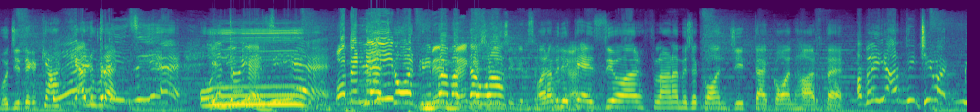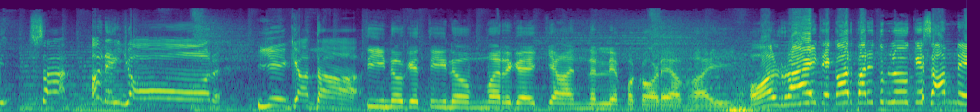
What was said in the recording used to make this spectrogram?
वो जीतेगा। क्या क्या तो रहा है। ओ, ये तो तो है और अभी देखते हैं यार? एसडी और फलाना में से कौन जीतता है कौन हारता है। अबे यार पीछे सा अरे यार ये क्या था? तीनों के तीनों मर गए। क्या नल्ले पकौड़े भाई। ऑल राइट right, एक और बारी तुम लोगों के सामने।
